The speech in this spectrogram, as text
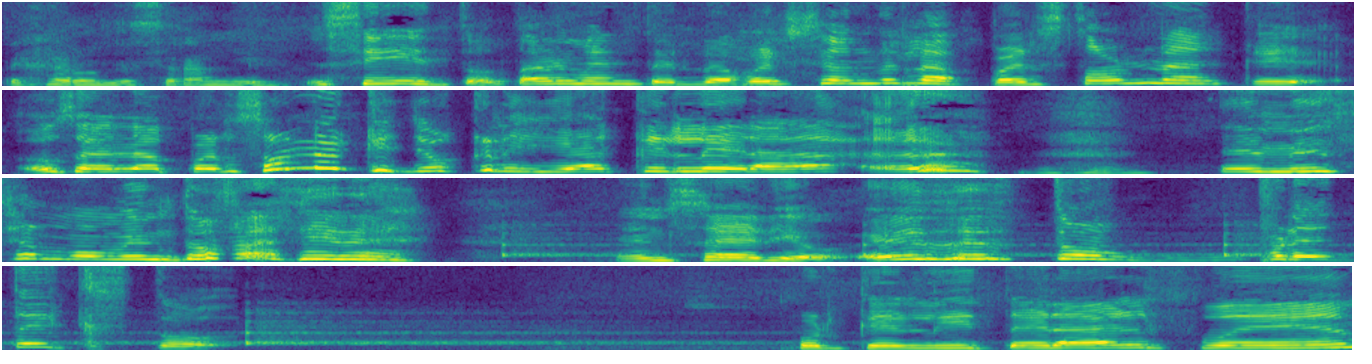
Dejaron de ser amigos. Sí, totalmente. La versión de la persona que, o sea, la persona que yo creía que él era, en ese momento fue así de, en serio, ese es tu pretexto. Porque literal fue,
